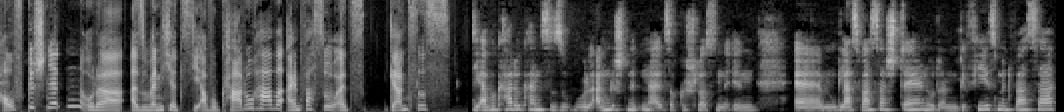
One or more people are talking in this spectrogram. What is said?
aufgeschnitten oder also wenn ich jetzt die Avocado habe, einfach so als ganzes die Avocado kannst du sowohl angeschnitten als auch geschlossen in ähm, Glas Wasser stellen oder ein Gefäß mit Wasser.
